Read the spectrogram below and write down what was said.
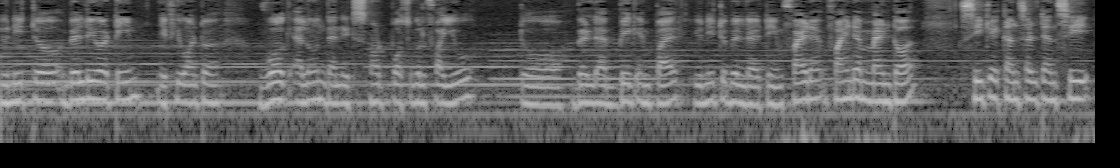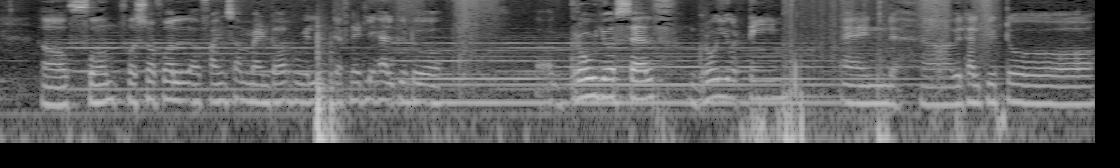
You need to build your team. If you want to work alone then it's not possible for you to build a big empire. You need to build a team. Find a, find a mentor. Seek a consultancy uh, firm. First of all uh, find some mentor who will definitely help you to uh, grow yourself grow your team and uh, will help you to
